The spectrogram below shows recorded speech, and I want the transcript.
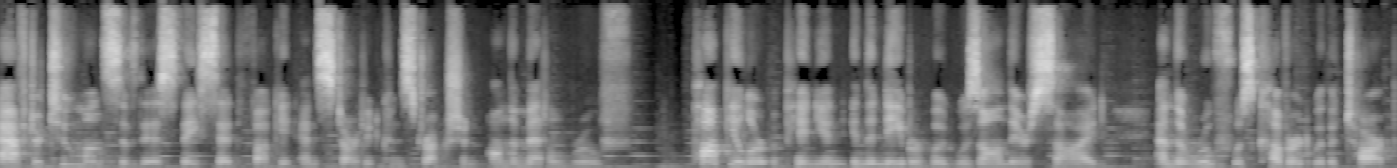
After two months of this they said fuck it and started construction on the metal roof. Popular opinion in the neighborhood was on their side and the roof was covered with a tarp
